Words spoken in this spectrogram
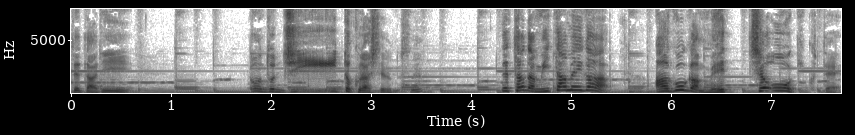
てたりほんとじーっと暮らしてるんですね。でただ見た目が顎がめっちゃ大きくて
